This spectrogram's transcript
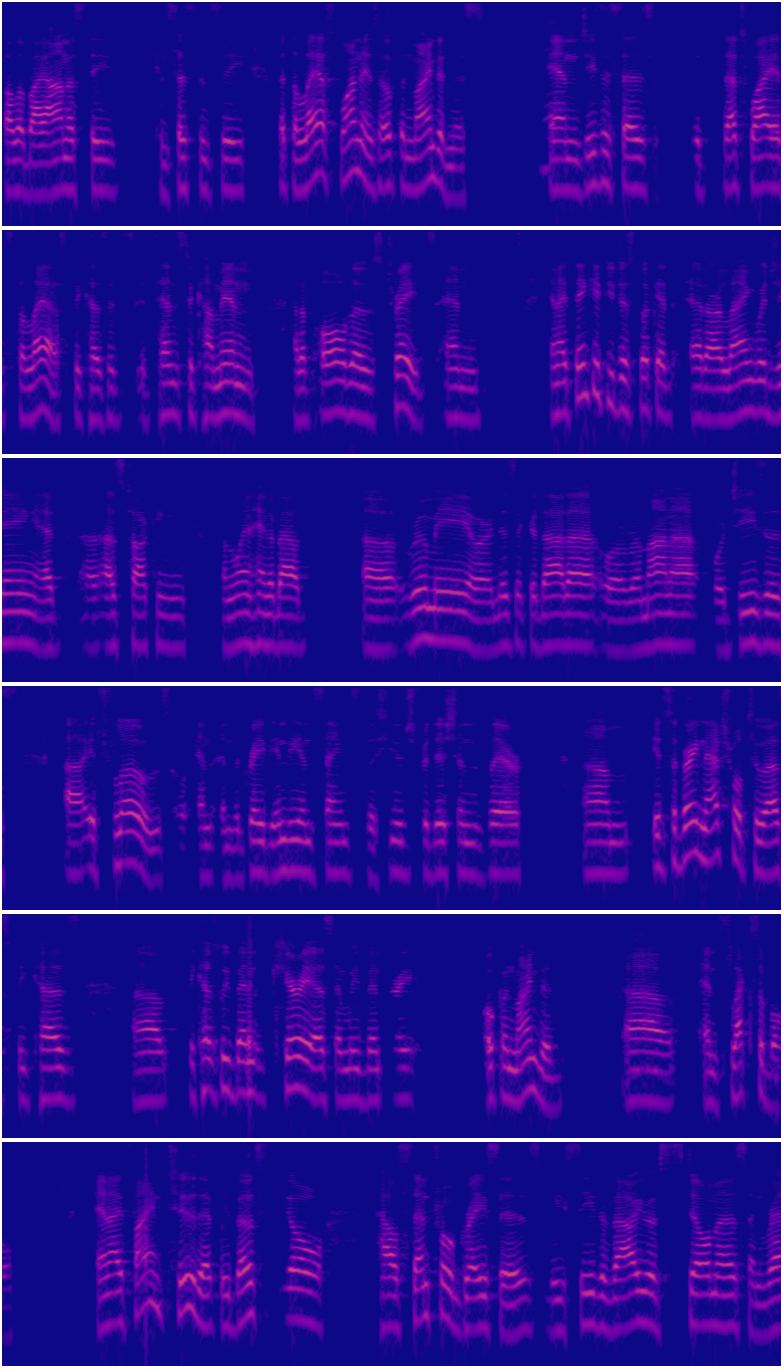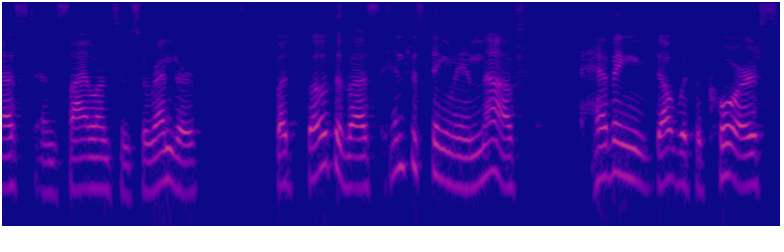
followed by honesty, consistency, but the last one is open-mindedness. Yeah. And Jesus says it's, that's why it's the last because it's it tends to come in out of all those traits and and I think if you just look at, at our languaging, at uh, us talking on the one hand about uh, Rumi or Nisargadatta or Ramana or Jesus, uh, it flows. And, and the great Indian saints, the huge traditions there. Um, it's very natural to us because, uh, because we've been curious and we've been very open-minded uh, and flexible. And I find too that we both feel how central grace is. We see the value of stillness and rest and silence and surrender. But both of us, interestingly enough, having dealt with the Course,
